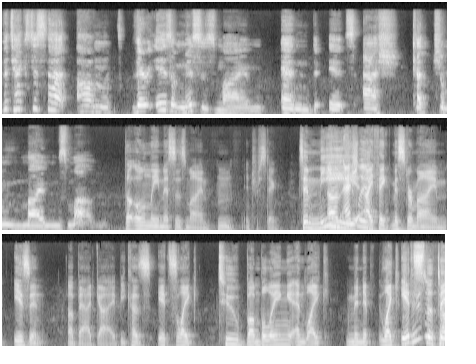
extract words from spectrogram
the text is that um there is a Mrs. Mime, and it's Ash Ketchum Mime's mom. The only Mrs. Mime. Hmm, interesting. To me, Um, actually- I think Mr. Mime isn't a bad guy because it's like too bumbling and like manip like it's the thing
